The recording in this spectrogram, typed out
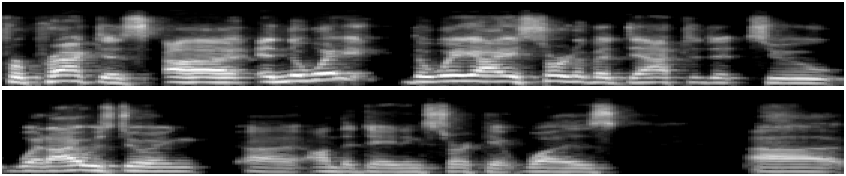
for practice. Uh, and the way the way I sort of adapted it to what I was doing uh, on the dating circuit was uh,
